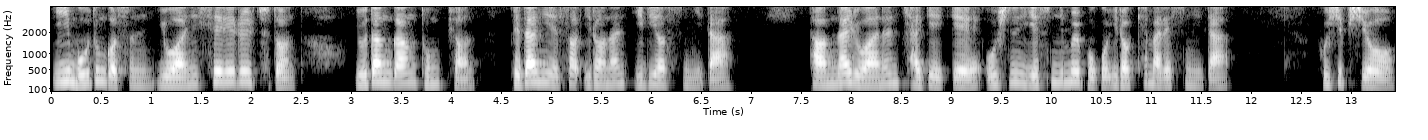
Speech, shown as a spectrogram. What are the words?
이 모든 것은 요한이 세례를 주던 요단강 동편 베다니에서 일어난 일이었습니다. 다음날 요한은 자기에게 오시는 예수님을 보고 이렇게 말했습니다. 보십시오.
